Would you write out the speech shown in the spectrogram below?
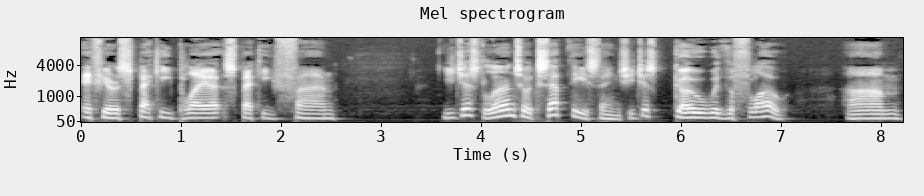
if you're a Specky player, Specky fan, you just learn to accept these things. You just go with the flow. Um,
